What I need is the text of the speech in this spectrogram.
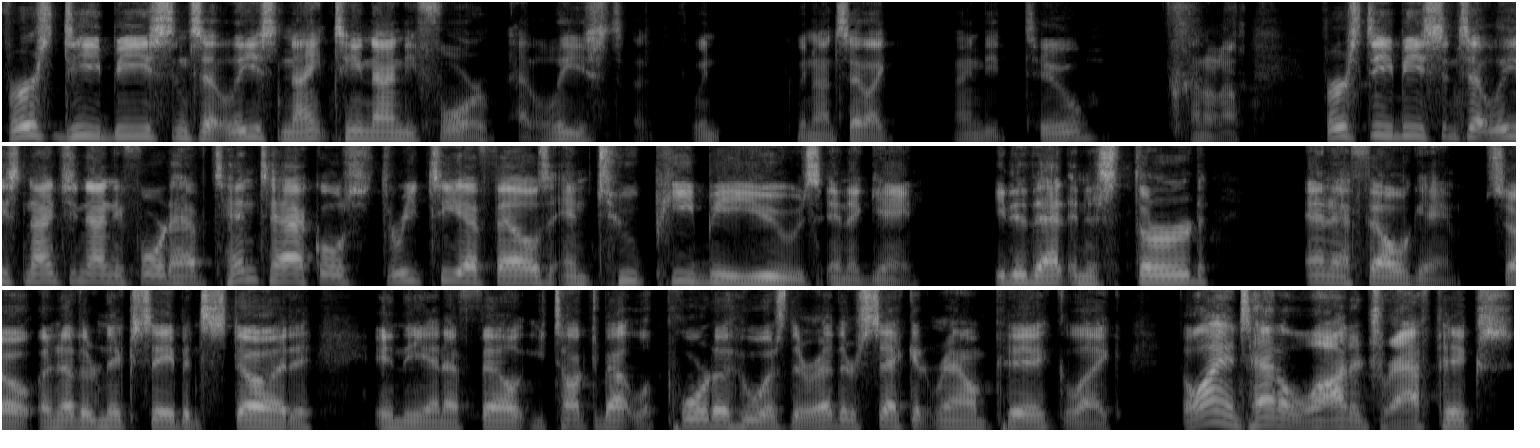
First DB since at least 1994, at least. Uh, can we, can we not say like 92? I don't know. First DB since at least 1994 to have 10 tackles, three TFLs, and two PBUs in a game. He did that in his third NFL game. So another Nick Saban stud in the NFL. You talked about LaPorta, who was their other second round pick. Like the Lions had a lot of draft picks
